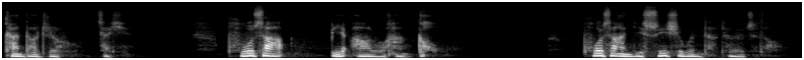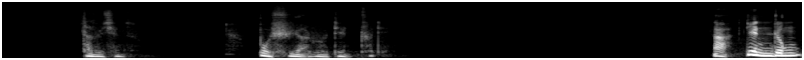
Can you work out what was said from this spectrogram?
看到之后才行。菩萨比阿罗汉高，菩萨你随时问他，他都知道，他都清楚，不需要入定出定。啊，定中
